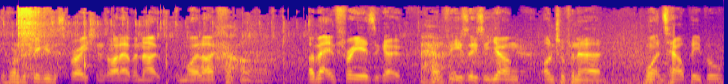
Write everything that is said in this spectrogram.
is one of the biggest inspirations I'll ever know in my life. I met him three years ago. He's, he's a young entrepreneur, wanted to help people,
